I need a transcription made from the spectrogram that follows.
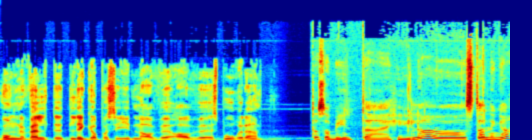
Vognene veltet, ligger på siden av, av sporet der. og så begynte hylet og stønninga.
